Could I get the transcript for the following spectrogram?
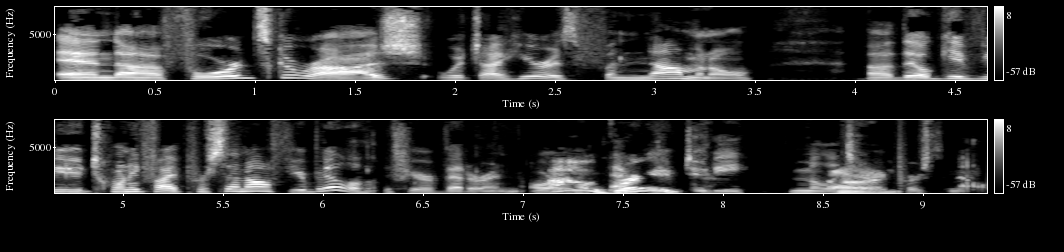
And uh, Ford's Garage, which I hear is phenomenal uh, they'll give you 25% off your bill if you're a veteran or oh, active duty military right. personnel.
